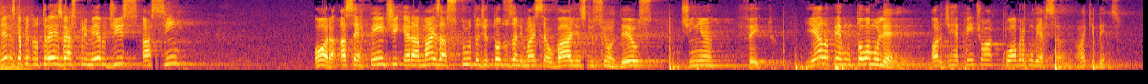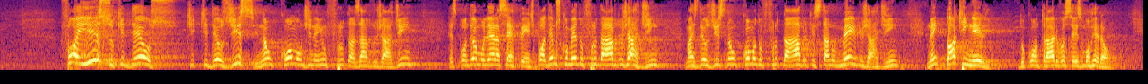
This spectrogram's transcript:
Gênesis capítulo 3, verso 1 diz assim: Ora, a serpente era a mais astuta de todos os animais selvagens que o Senhor Deus tinha feito. E ela perguntou à mulher: Olha, de repente uma cobra conversando. Olha que benção. Foi isso que Deus que, que Deus disse: Não comam de nenhum fruto das árvores do jardim? Respondeu a mulher à serpente: Podemos comer do fruto da árvore do jardim, mas Deus disse: Não coma do fruto da árvore que está no meio do jardim, nem toquem nele, do contrário vocês morrerão.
